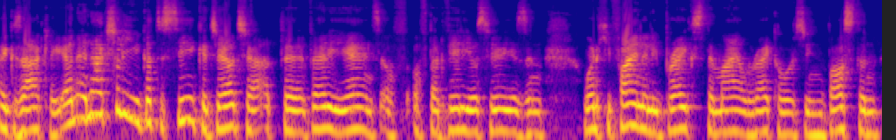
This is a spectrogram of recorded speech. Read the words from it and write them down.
Exactly, and and actually you got to see Kejelcha at the very end of, of that video series, and when he finally breaks the mile records in Boston,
